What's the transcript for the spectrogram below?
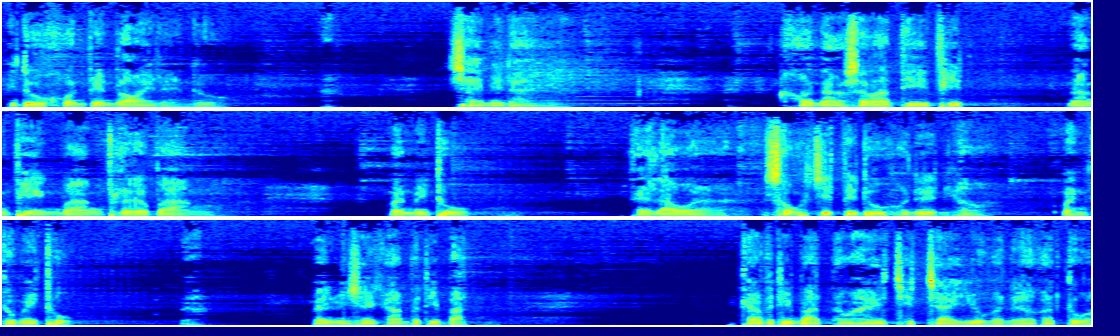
ไปดูคนเป็นร้อยเลยดู ใช้ไม่ได้ เขานั่งสมาธิผิด นั่งเพ่งบ้าง เผลอบ้าง มันไม่ถูก แต่เราส่งจิตไปดูคนอื่นเขา มันก็ไม่ถูกมันไม่ใช่การปฏิบัติ การปฏิบัติต้องให้จิตใจอยู่กับเนื้อกับตัว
